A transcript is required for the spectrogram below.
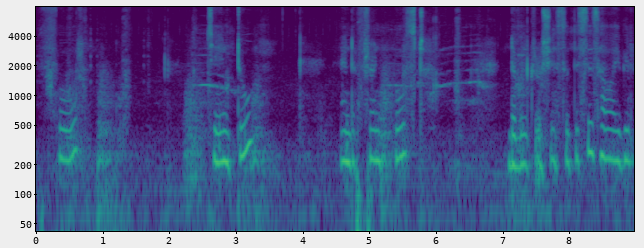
4 chain 2 and front post double crochet. So this is how I will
